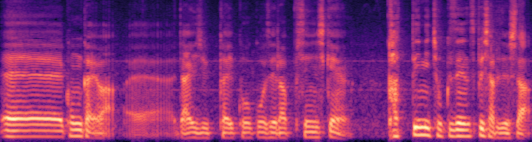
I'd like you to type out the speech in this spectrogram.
えー、今回は、えー、第10回高校生ラップ選手権、勝手に直前スペシャルでした。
